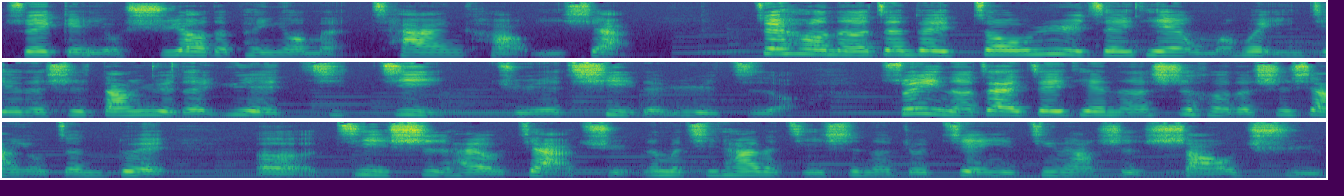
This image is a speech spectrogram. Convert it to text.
所以给有需要的朋友们参考一下。最后呢，针对周日这一天，我们会迎接的是当月的月季季绝气的日子哦。所以呢，在这一天呢，适合的事项有针对呃祭祀还有嫁娶。那么其他的集市呢，就建议尽量是少取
